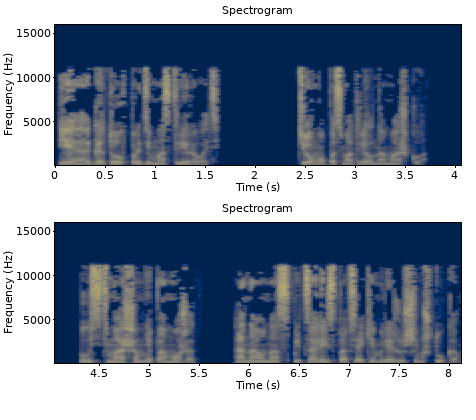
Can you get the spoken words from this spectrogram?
Я готов продемонстрировать. Тёма посмотрел на Машку. Пусть Маша мне поможет. Она у нас специалист по всяким режущим штукам.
